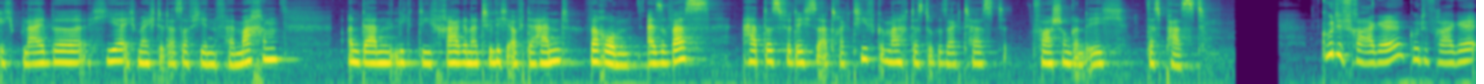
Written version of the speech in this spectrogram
ich bleibe hier, ich möchte das auf jeden Fall machen. Und dann liegt die Frage natürlich auf der Hand, warum? Also was hat das für dich so attraktiv gemacht, dass du gesagt hast, Forschung und ich, das passt? Gute Frage, gute Frage.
